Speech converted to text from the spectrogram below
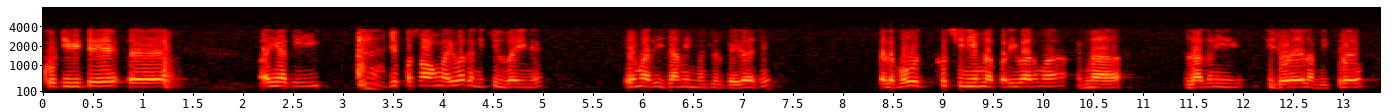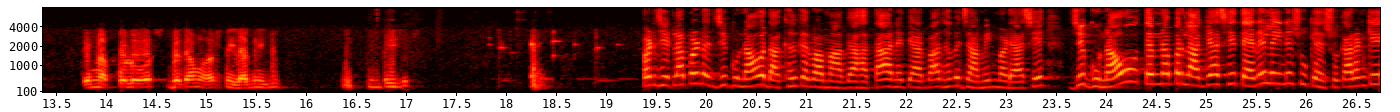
ખોટી રીતે અહીંયાથી જે ફસાવવામાં આવ્યા હતા નિખિલભાઈને, એમાંથી જામીન મંજૂર કર્યા છે. એટલે બહુ જ ખુશીની એમના પરિવારમાં, એમના લાગણીથી જોડાયેલા મિત્રો, તેમના ફોલોઅર્સ બધામાં હર્ષની લાગણી થઈ છે. પણ જેટલા પણ જે ગુનાઓ દાખલ કરવામાં આવ્યા હતા અને ત્યારબાદ હવે જામીન મળ્યા છે, જે ગુનાઓ તેમના પર લાગ્યા છે તેને લઈને શું કહેશો? કારણ કે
